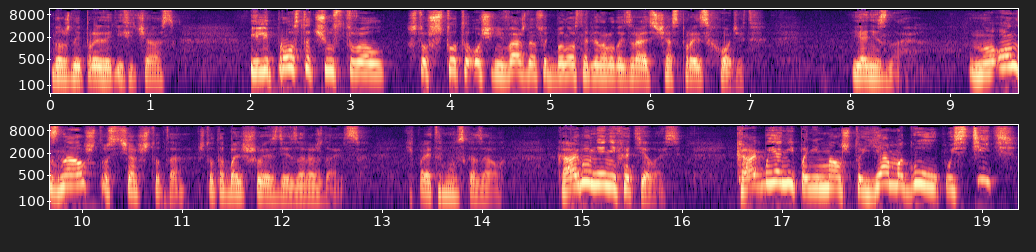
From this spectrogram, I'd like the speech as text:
должны произойти сейчас. Или просто чувствовал, что что-то очень важное, судьбоносное для народа Израиля сейчас происходит. Я не знаю. Но он знал, что сейчас что-то что большое здесь зарождается. И поэтому он сказал, как бы мне не хотелось, как бы я ни понимал, что я могу упустить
